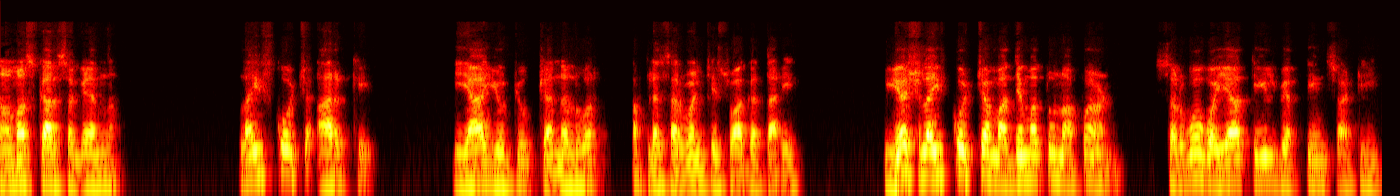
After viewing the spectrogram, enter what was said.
नमस्कार सगळ्यांना. लाईफ कोच आर के या युट्यूब चॅनलवर आपल्या सर्वांचे स्वागत आहे. यश लाईफ कोचच्या माध्यमातून आपण सर्व वयातील व्यक्तींसाठी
